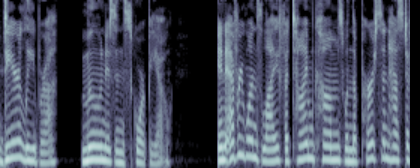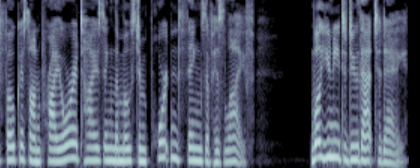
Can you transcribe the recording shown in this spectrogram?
Dear Libra, Moon is in Scorpio. In everyone's life, a time comes when the person has to focus on prioritizing the most important things of his life. Well, you need to do that today.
